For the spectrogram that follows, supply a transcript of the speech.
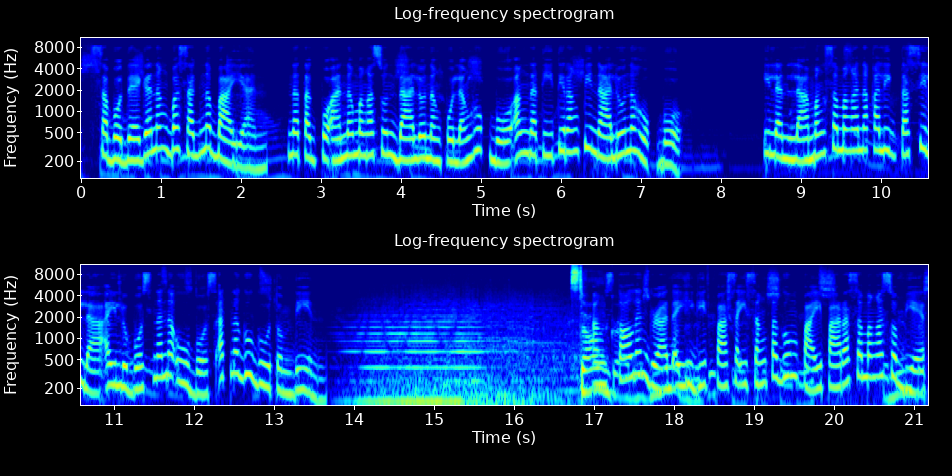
Sa bodega ng basag na bayan, natagpuan ng mga sundalo ng pulang hukbo ang natitirang pinalo na hukbo ilan lamang sa mga nakaligtas sila ay lubos na naubos at nagugutom din. Ang Stalingrad ay higit pa sa isang tagumpay para sa mga Soviet,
